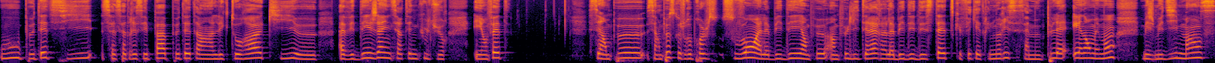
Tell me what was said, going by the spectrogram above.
ou peut-être si ça s'adressait pas peut-être à un lectorat qui euh, avait déjà une certaine culture. Et en fait, c'est un peu c'est un peu ce que je reproche souvent à la BD un peu un peu littéraire à la BD d'esthète que fait Catherine Meurice et ça me plaît énormément mais je me dis mince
